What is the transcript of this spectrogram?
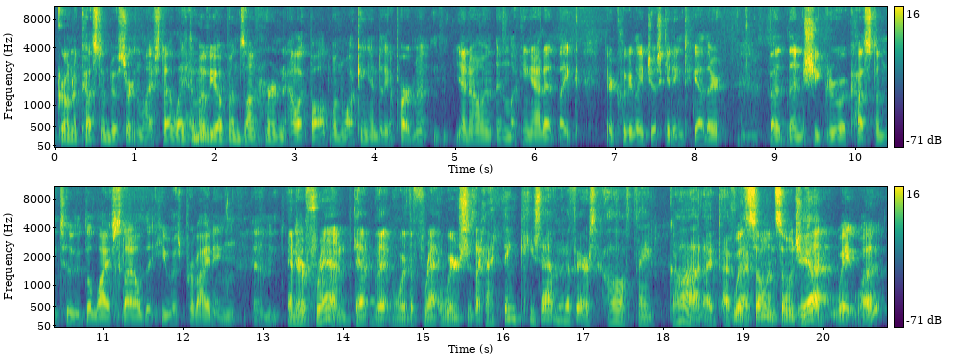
grown accustomed to a certain lifestyle. Like the movie opens on her and Alec Baldwin walking into the apartment, you know, and, and looking at it like they're clearly just getting together. Mm-hmm. but then she grew accustomed to the lifestyle that he was providing, and And yeah. her friend, that, that where the friend, where she's like, I think he's having an affair. Like, oh, thank God. I, I with so and so, and she's Yeah. like, "Wait, what?"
